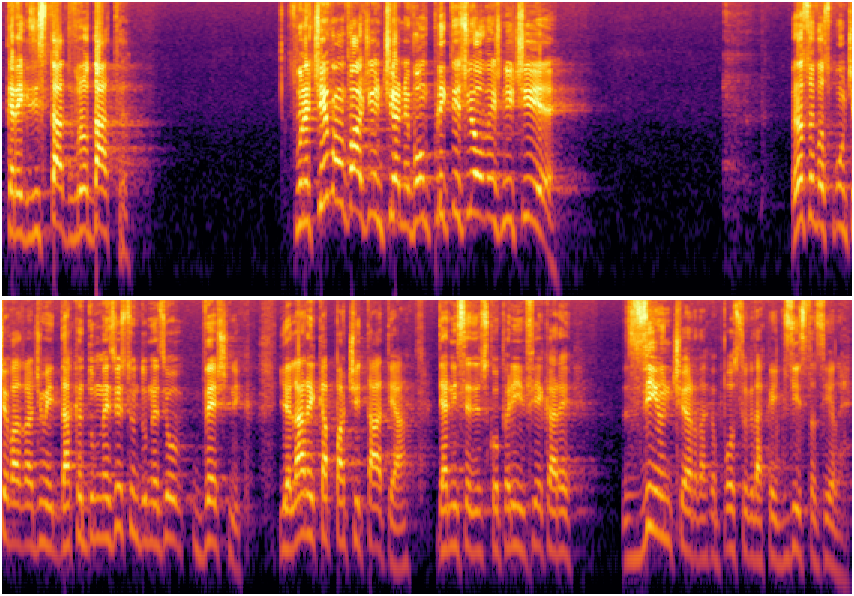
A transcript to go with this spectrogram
care a existat vreodată. Spune, ce vom face în cer? Ne vom plictisi o veșnicie. Vreau să vă spun ceva, dragii mei. Dacă Dumnezeu este un Dumnezeu veșnic, El are capacitatea de a ni se descoperi în fiecare zi în cer, dacă pot să, dacă există zile.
